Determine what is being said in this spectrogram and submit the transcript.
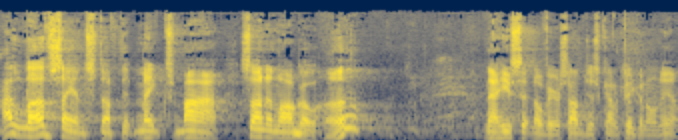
I love saying stuff that makes my son in law go, huh? Now he's sitting over here, so I'm just kind of picking on him.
